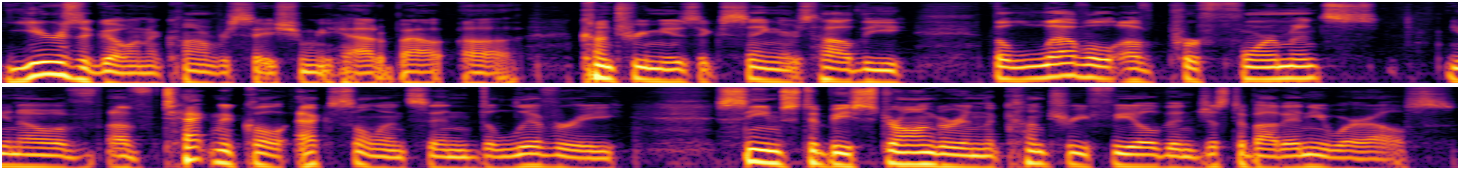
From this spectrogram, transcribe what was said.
years ago in a conversation we had about uh, country music singers, how the the level of performance, you know, of, of technical excellence and delivery seems to be stronger in the country field than just about anywhere else.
